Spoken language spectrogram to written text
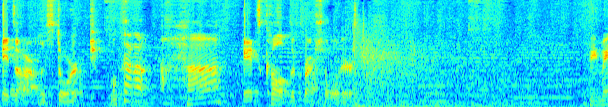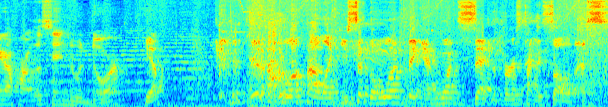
it's a heartless door. What kind of huh? It's called the Thresholder. They made a heartless into a door. Yep. I love how, like, you said the one thing everyone said the first time they saw this.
